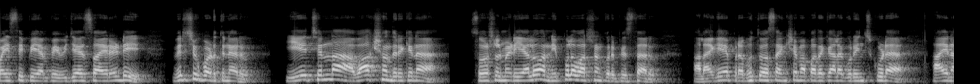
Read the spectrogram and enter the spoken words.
వైసీపీ ఎంపీ విజయసాయిరెడ్డి విరుచుకుపడుతున్నారు. ఏ చిన్న అవాక్షం దొరికినా సోషల్ మీడియాలో నిప్పుల వర్షం కురిపిస్తారు. అలాగే ప్రభుత్వ సంక్షేమ పథకాల గురించి కూడా ఆయన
